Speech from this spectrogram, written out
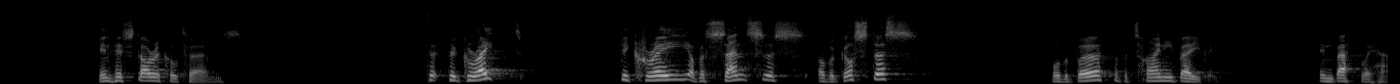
in historical terms? The, the great decree of a census of Augustus or the birth of a tiny baby in Bethlehem.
